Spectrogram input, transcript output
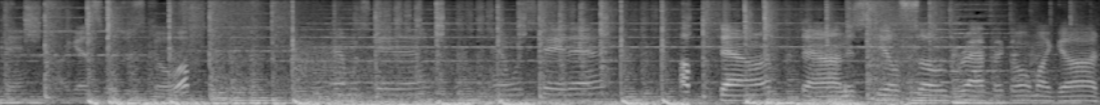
Okay, I guess we'll just go up and we stay there and we stay there. Up, down, down. This feels so graphic. Oh my god.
